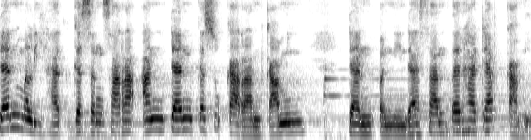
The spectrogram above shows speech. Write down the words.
dan melihat kesengsaraan dan kesukaran kami dan penindasan terhadap kami.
